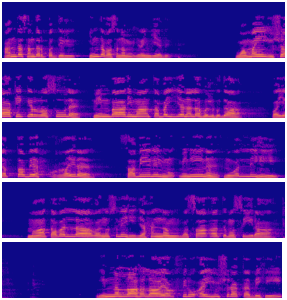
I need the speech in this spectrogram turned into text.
அந்த சந்தர்ப்பத்தில் இந்த வசனம் இறங்கியது. வமை யுஷாக்கிர் ரசூல மிம்பாதிமா தபையன லஹுல் ஹுதா வயத்தபே கைர وَيَتَّبِعْ غَيْرَ سَبِيلِ الْمُؤْمِنِينَ نُوَلِّهِ مَا تَوَلَّى وَنُصْلِهِ جَهَنَّمَ وَسَاءَتْ مَصِيرًا إِنَّ اللَّهَ لَا يَغْفِرُ أَن يُشْرَكَ بِهِ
